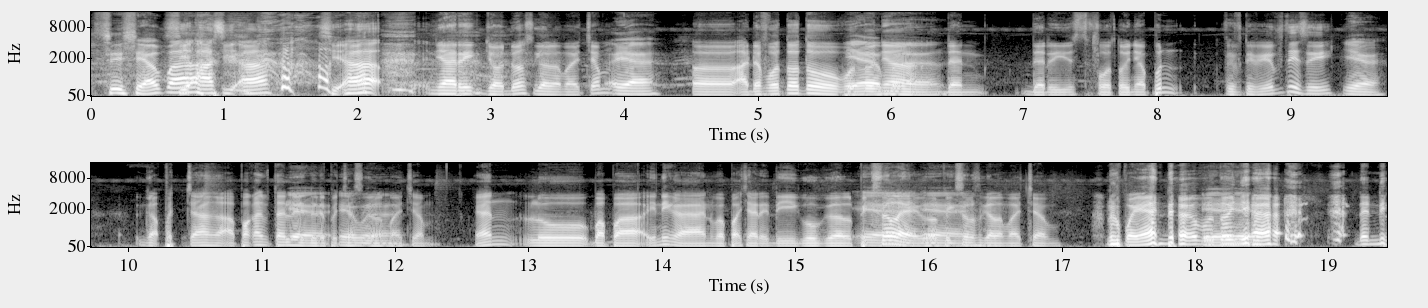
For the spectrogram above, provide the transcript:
Si siapa? si A si A. Si A nyari jodoh segala macam Iya. eh, ada foto tuh Iya, fotonya. bener. dan dari fotonya pun 50-50 sih. Iya. nggak pecah nggak apa kan kita lihat Iya, dari pecah iya, segala macam kan lu bapak ini kan bapak cari di Google Pixel Iya, ya Google iya. Pixel segala macam rupanya ada fotonya dan dia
